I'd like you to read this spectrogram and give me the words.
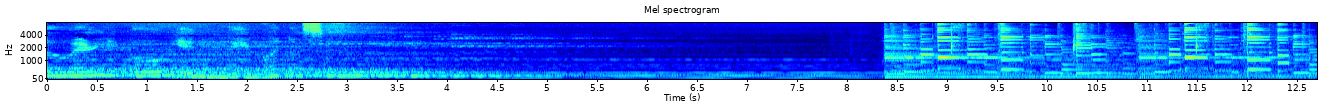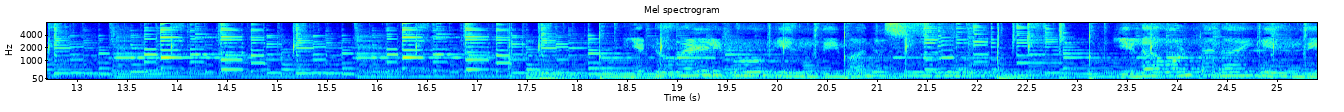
ఎటు వెళ్ళిపోయింది మనసు ఎటు వెళ్ళిపోయింది మనసు ఇలా ఒంటరయ్యింది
